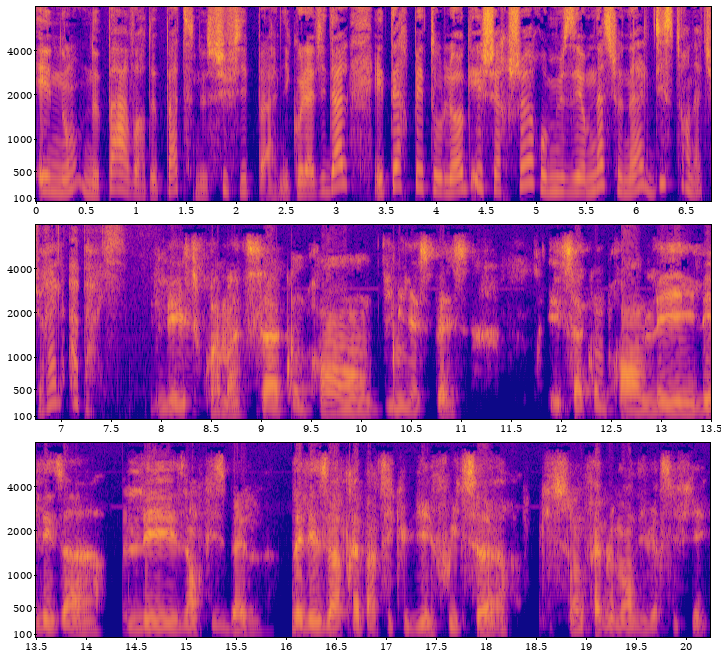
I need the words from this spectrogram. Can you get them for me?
Et non, ne pas avoir de pattes ne suffit pas. Nicolas Vidal est herpétologue et chercheur au Muséum national d'histoire naturelle à Paris. Les squamates, ça comprend 10 000 espèces et ça comprend les, les lézards, les amphisbelles, des lézards très particuliers, fouisseurs, qui sont faiblement diversifiés.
